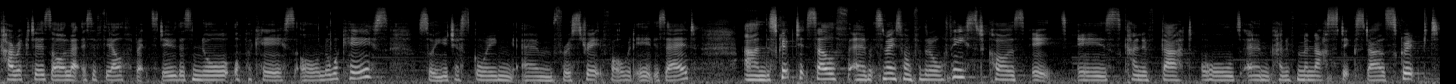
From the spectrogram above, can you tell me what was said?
characters or letters of the alphabet to do. There's no uppercase or lowercase, so you're just going um, for a straightforward A to Z. And the script itself, um, it's a nice one for the Northeast because it is kind of that old um, kind of monastic style script.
